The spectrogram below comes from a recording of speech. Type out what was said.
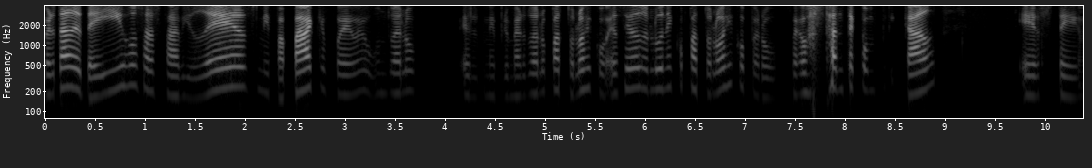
¿verdad? Desde hijos hasta viudez, mi papá, que fue un duelo, el, mi primer duelo patológico, he sido el único patológico, pero fue bastante complicado. Este,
